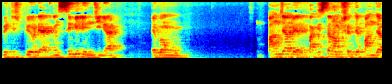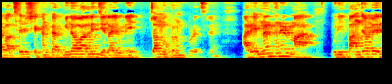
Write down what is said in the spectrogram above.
ব্রিটিশ পিরিয়ডে একজন সিভিল ইঞ্জিনিয়ার এবং পাঞ্জাবের পাকিস্তান অংশের যে পাঞ্জাব আছে, সেখানকার মিনাওয়ালি জেলায় উনি জন্মগ্রহণ করেছিলেন। আর ইমরান খানের মা, উনি পাঞ্জাবের,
